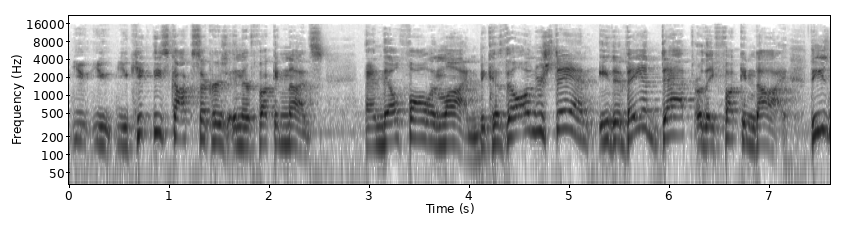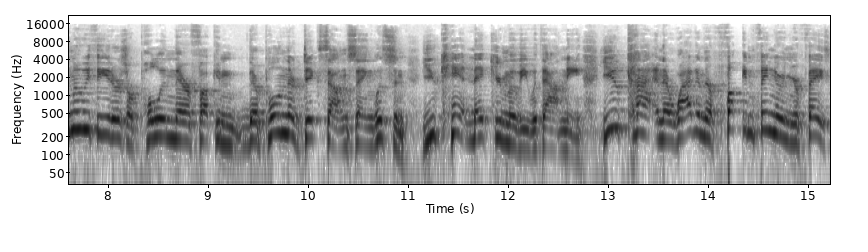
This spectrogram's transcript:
you, you, you kick these cocksuckers in their fucking nuts, and they'll fall in line because they'll understand either they adapt or they fucking die. These movie theaters are pulling their fucking, they're pulling their dicks out and saying, "Listen, you can't make your movie without me. You can't." And they're wagging their fucking finger in your face.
